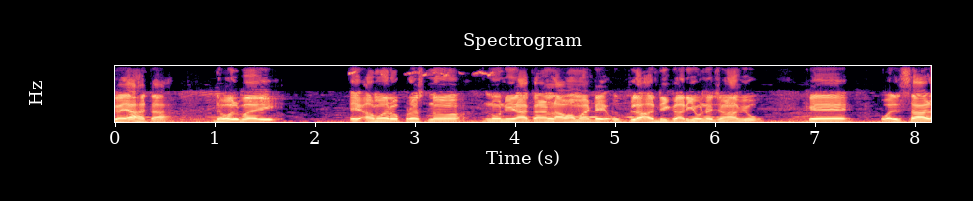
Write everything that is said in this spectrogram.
ગયા હતા. ધવલભાઈ એ અમારો પ્રશ્નનું નિરાકરણ લાવવા માટે ઉપલા અધિકારીઓને જણાવ્યું કે વલસાડ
